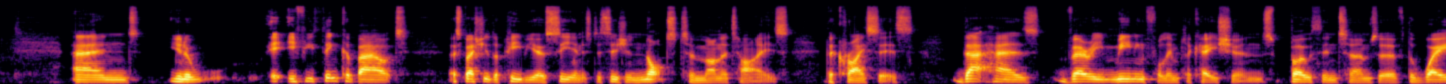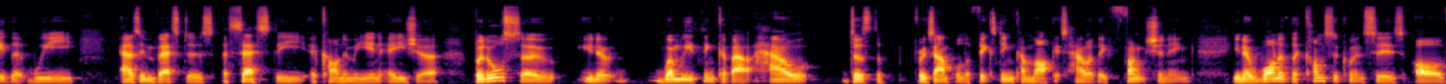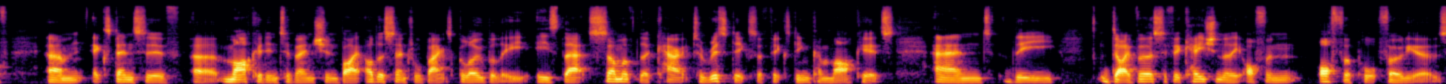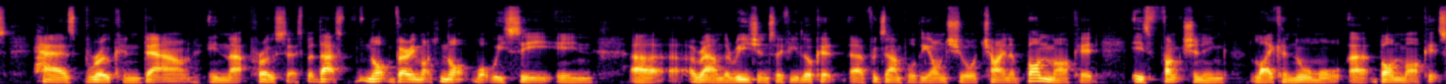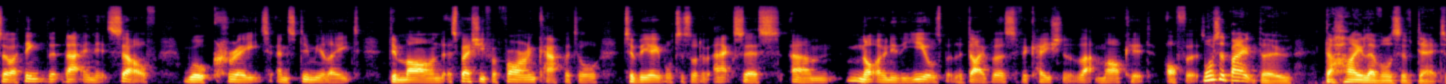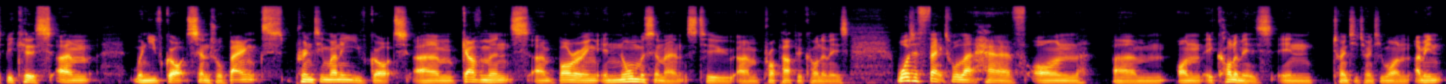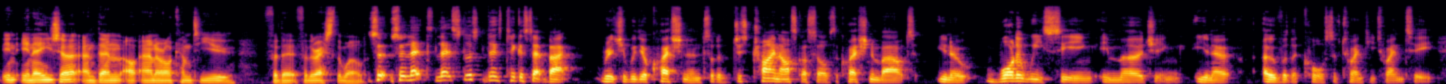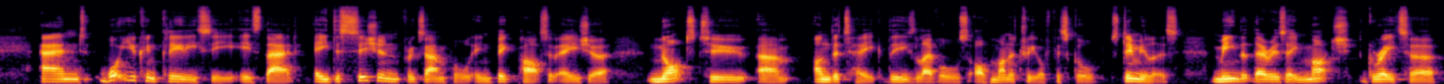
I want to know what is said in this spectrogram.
And, you know, if you think about especially the PBOC and its decision not to monetize the crisis, that has very meaningful implications, both in terms of the way that we as investors assess the economy in Asia, but also, you know, when we think about how does the for example, the fixed income markets, how are they functioning? You know, one of the consequences of um, extensive uh, market intervention by other central banks globally is that some of the characteristics of fixed income markets and the diversification that they often offer portfolios has broken down in that process. But that's not very much not what we see in uh, around the region. So if you look at, uh, for example, the onshore China bond market is functioning like a normal uh, bond market. So I think that that in itself will create and stimulate demand, especially for foreign capital, to be able to sort of access um, not only the yields but the diversification that that market offers. What about though? The high levels of debt because um, when you've got central banks printing money, you've got um, governments um, borrowing enormous amounts to um, prop up economies. What effect will that have on um, on economies in 2021? I mean, in, in Asia, and then I'll, Anna, I'll come to you for the for the rest of the world. So, so let's let's let's, let's take a step back. Richard, with your question, and sort of just try and ask ourselves the question about, you know, what are we seeing emerging, you know, over the course of 2020. And what you can clearly see is that a decision, for example, in big parts of Asia, not to um, undertake these levels of monetary or fiscal stimulus mean that there is a much greater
